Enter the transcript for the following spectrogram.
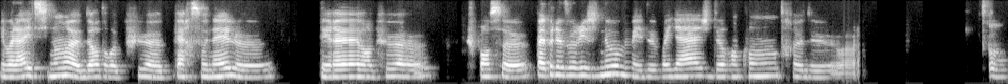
Et voilà, et sinon, d'ordre plus personnel, des rêves un peu, je pense, pas très originaux, mais de voyages, de rencontres, de... Voilà. Oh,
